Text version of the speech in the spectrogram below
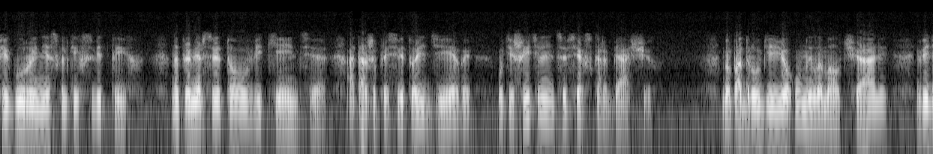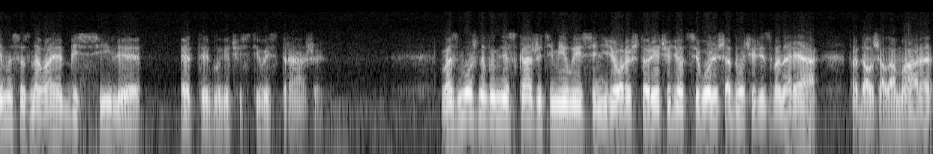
фигуры нескольких святых, например, святого Викентия, а также Пресвятой Девы, утешительницы всех скорбящих. Но подруги ее уныло молчали, видимо, сознавая бессилие этой благочестивой стражи. «Возможно, вы мне скажете, милые сеньоры, что речь идет всего лишь о дочери звонаря», — продолжала Мара,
